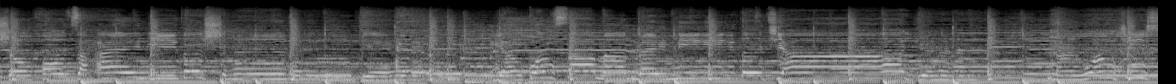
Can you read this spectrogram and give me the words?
守候在你的身边。阳光洒满美丽的家园，难忘今宵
